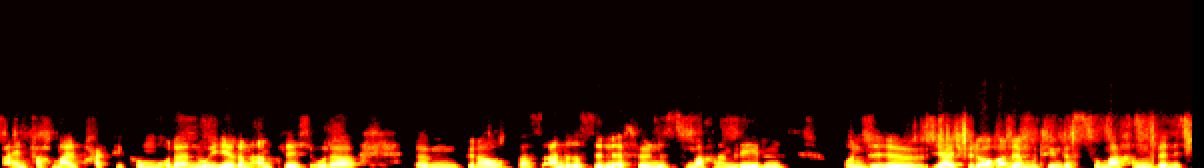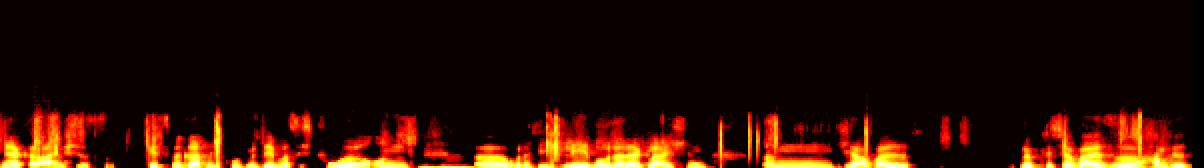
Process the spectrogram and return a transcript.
einfach mal ein Praktikum oder nur ehrenamtlich oder ähm, genau was anderes Sinnerfüllendes zu machen im Leben. Und äh, ja, ich würde auch alle ermutigen, das zu machen, wenn ich merke, eigentlich geht es mir gerade nicht gut mit dem, was ich tue und mhm. äh, oder wie ich lebe oder dergleichen. Ähm, ja, weil glücklicherweise haben wir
